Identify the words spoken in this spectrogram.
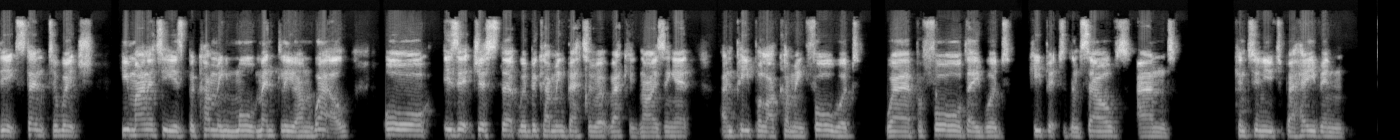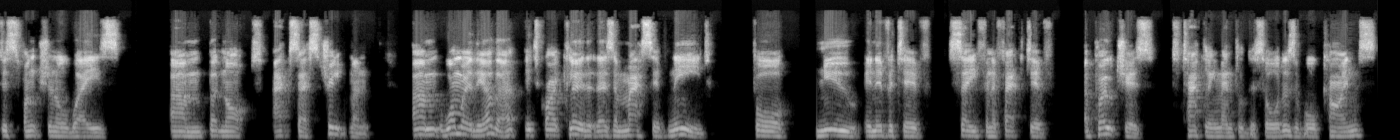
the extent to which humanity is becoming more mentally unwell, or is it just that we're becoming better at recognizing it and people are coming forward where before they would keep it to themselves and continue to behave in dysfunctional ways um, but not access treatment? Um, one way or the other, it's quite clear that there's a massive need for new, innovative, safe, and effective approaches to tackling mental disorders of all kinds.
